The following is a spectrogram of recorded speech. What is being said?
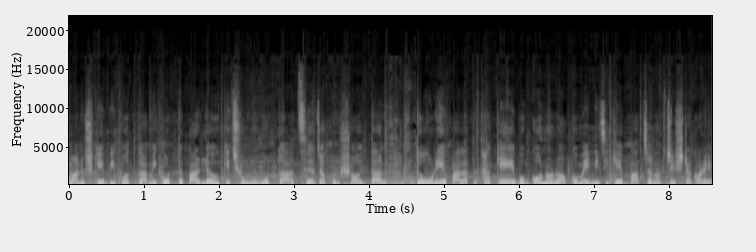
মানুষকে বিপদগামী করতে পারলেও কিছু মুহূর্ত আছে যখন শয়তান দৌড়িয়ে পালাতে থাকে এবং কোনো রকমে নিজেকে বাঁচানোর চেষ্টা করে।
